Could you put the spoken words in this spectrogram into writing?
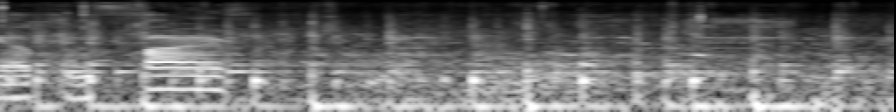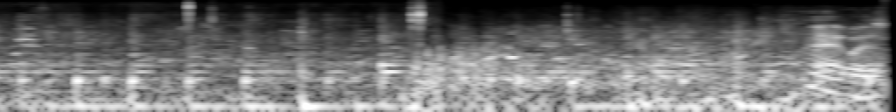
You go, pin five. That was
